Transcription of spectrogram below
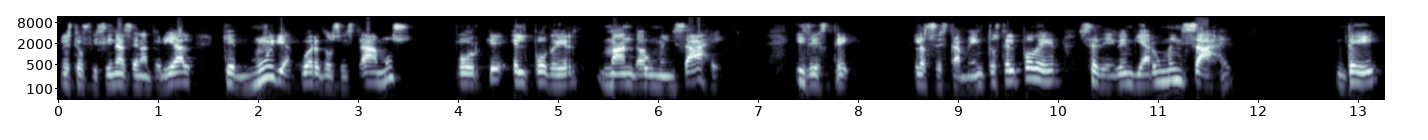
nuestra oficina senatorial que muy de acuerdo estamos porque el poder manda un mensaje y desde los estamentos del poder se debe enviar un mensaje de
